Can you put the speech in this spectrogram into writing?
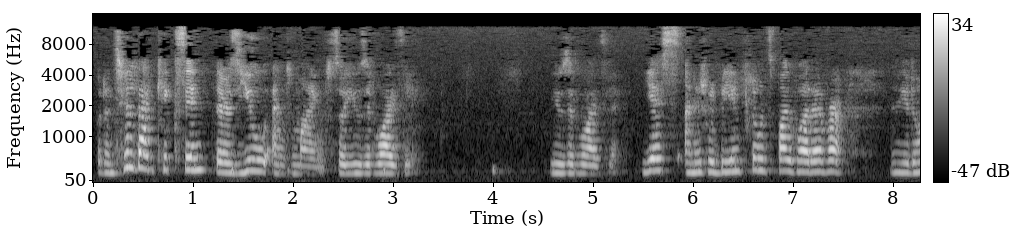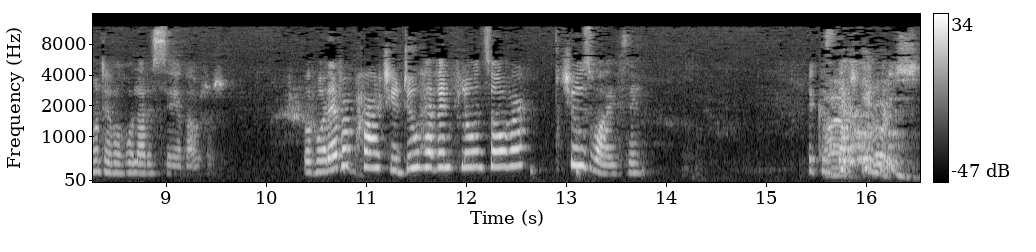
But until that kicks in, there's you and mind, so use it wisely. Use it wisely. Yes, and it will be influenced by whatever, and you don't have a whole lot to say about it. But whatever part you do have influence over, choose wisely. Because I that choice.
